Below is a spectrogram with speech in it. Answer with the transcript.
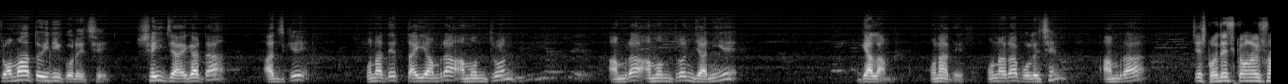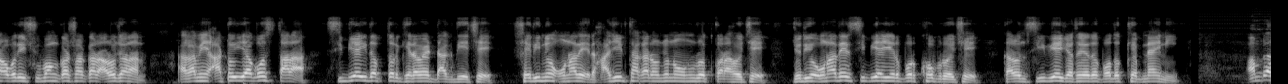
ট্রমা তৈরি করেছে, সেই জায়গাটা আজকে ওনাদের তাই আমরা আমন্ত্রণ আমরা আমন্ত্রণ জানিয়ে গেলাম ওনাদের। ওনারা বলেছেন আমরা প্রদেশ কংগ্রেস সভাপতি শুভঙ্কর সরকার আরও জানান আগামী আটই আগস্ট তারা সিবিআই দপ্তর ঘেরাওয়ের ডাক দিয়েছে। সেদিনও ওনাদের হাজির থাকার জন্য অনুরোধ করা হয়েছে। যদিও ওনাদের সিবিআই এর উপর ক্ষোভ রয়েছে কারণ সিবিআই যথাযথ পদক্ষেপ নেয়নি। আমরা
